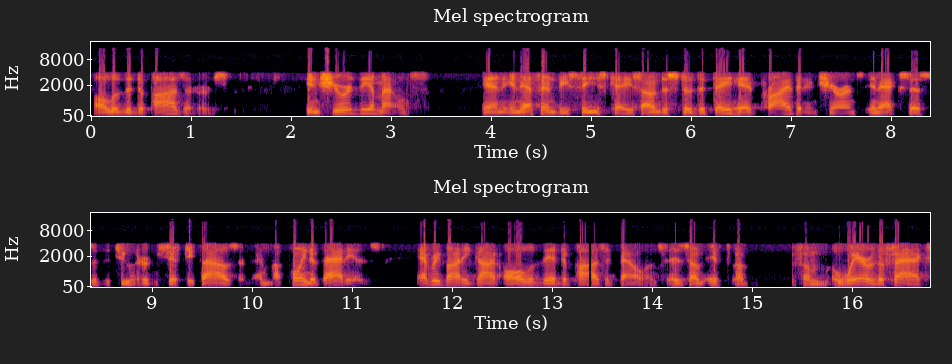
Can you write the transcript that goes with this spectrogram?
all of the depositors, insured the amounts. And in FNBC's case, I understood that they had private insurance in excess of the 250,000. And my point of that is everybody got all of their deposit balance. As I'm, if, uh, if I'm aware of the facts,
